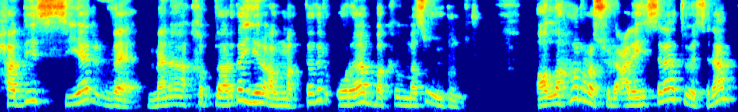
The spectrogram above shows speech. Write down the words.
hadis, siyer ve menakıplarda yer almaktadır. Oraya bakılması uygundur. Allah'ın Resulü aleyhissalatü vesselam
